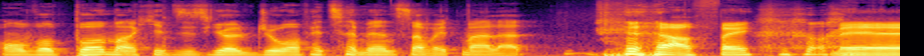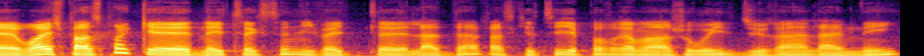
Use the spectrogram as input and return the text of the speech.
on va pas manquer golf, Joe, en fin de semaine. Ça va être malade. enfin. Mais euh, ouais, je pense pas que Nate Sexton il va être euh, là-dedans parce que tu sais, il a pas vraiment joué durant l'année.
